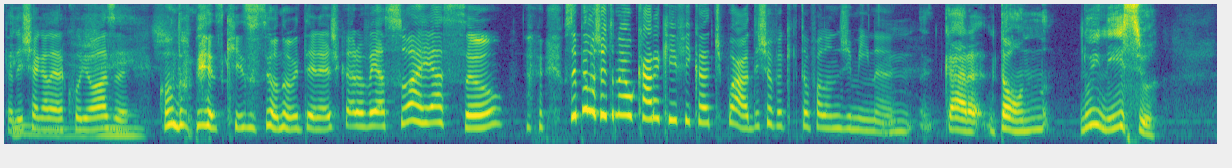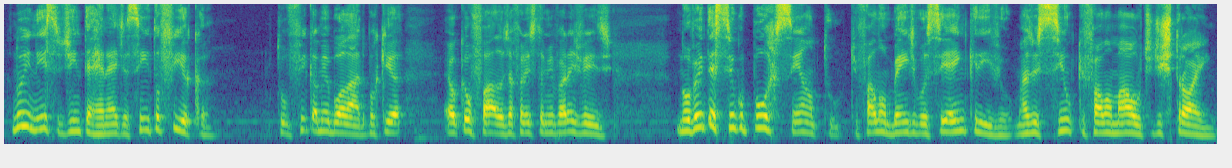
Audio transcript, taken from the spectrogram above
que eu deixei a galera curiosa. gente. Quando eu pesquiso o seu nome na internet, eu quero ver a sua reação. Você, pelo jeito, não é o cara que fica, tipo, ah, deixa eu ver o que estão falando de mim, né? Cara, então, no- início, no início de internet, assim, tu fica. Tu fica meio bolado, porque é o que eu falo, eu já falei isso também várias vezes. 95% que falam bem de você é incrível, mas os 5 que falam mal te destroem,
